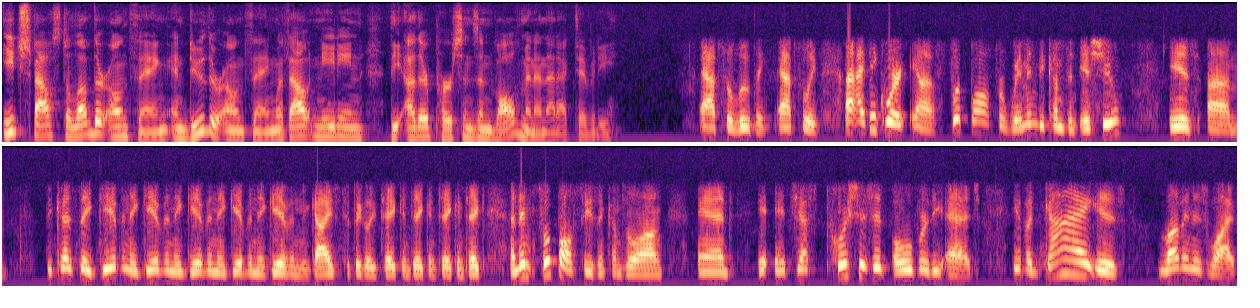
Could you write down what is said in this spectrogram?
each spouse to love their own thing and do their own thing without needing the other person's involvement in that activity. Absolutely, absolutely. I think where uh, football for women becomes an issue is um, because they give and they give and they give and they give and they give, and the guys typically take and take and take and take, and then football season comes along and it, it just pushes it over the edge. If a guy is loving his wife,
